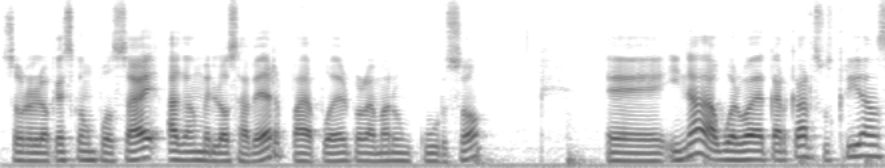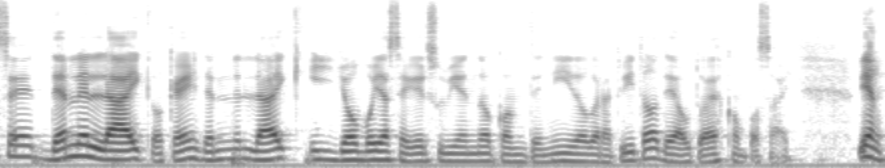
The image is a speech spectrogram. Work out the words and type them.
sobre lo que es Composite, háganmelo saber para poder programar un curso. Eh, y nada, vuelvo a descargar, suscríbanse, denle like, ok, denle like y yo voy a seguir subiendo contenido gratuito de Autodesk Composite. Bien,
